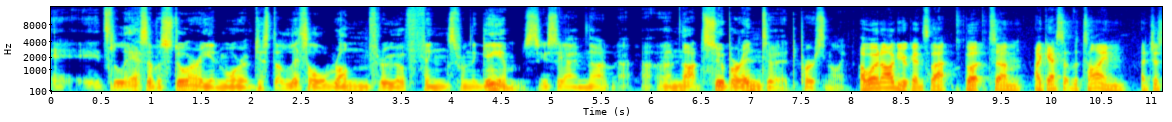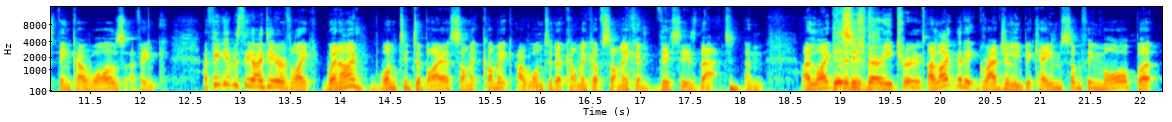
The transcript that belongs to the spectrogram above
It's less of a story and more of just a little run through of things from the games. You see, I'm not, I'm not super into it personally. I won't argue against that, but um, I guess at the time, I just think I was. I think, I think it was the idea of like when I wanted to buy a Sonic comic, I wanted a comic of Sonic, and this is that. And I like This that is it- very true. I like that it gradually became something more, but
